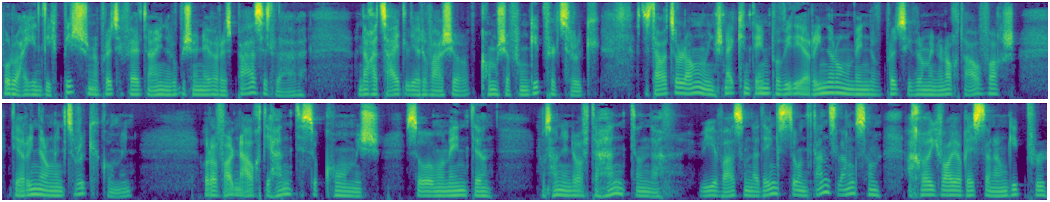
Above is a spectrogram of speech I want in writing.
wo du eigentlich bist und dann plötzlich fällt dir ein, du bist ein Everest Basislager. Und nach einer Zeit, ja, du warst ja, kommst ja vom Gipfel zurück. Das dauert so lange, in Schneckentempo, wie die Erinnerungen, wenn du plötzlich wieder in der Nacht aufwachst, die Erinnerungen zurückkommen. Oder vor allem auch die Hand ist so komisch. So Momente, was haben die da auf der Hand? Und uh, wie was? Und da denkst du, und ganz langsam, ach, ich war ja gestern am Gipfel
